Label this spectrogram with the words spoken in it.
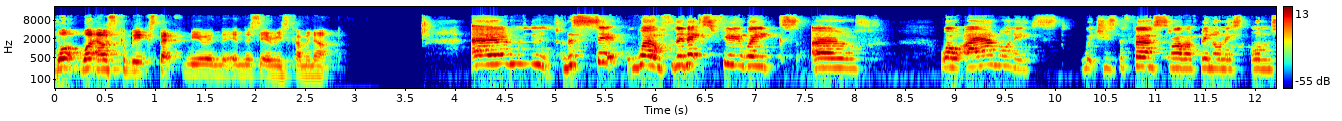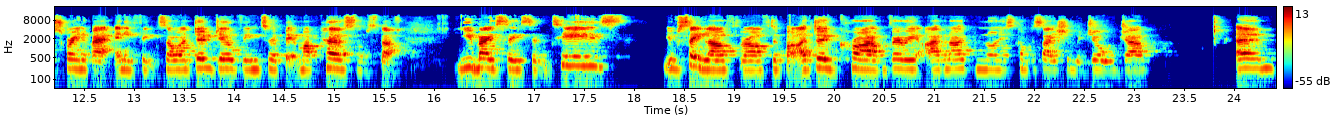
what what else could we expect from you in the, in the series coming up? Um, the si- well for the next few weeks of well, I am honest, which is the first time I've been honest on screen about anything. So I do delve into a bit of my personal stuff. You may see some tears. You'll see laughter after, but I do cry. I'm very. I have an open honest conversation with Georgia. Um,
